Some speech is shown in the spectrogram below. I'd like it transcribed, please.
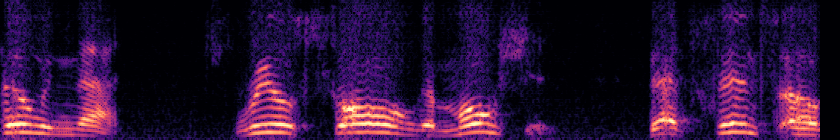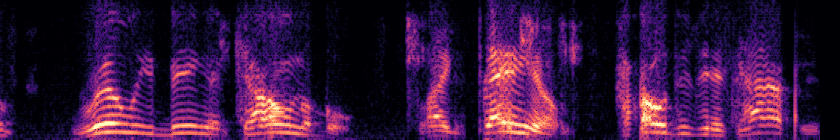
feeling that real strong emotion, that sense of really being accountable, like, damn, how did this happen?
